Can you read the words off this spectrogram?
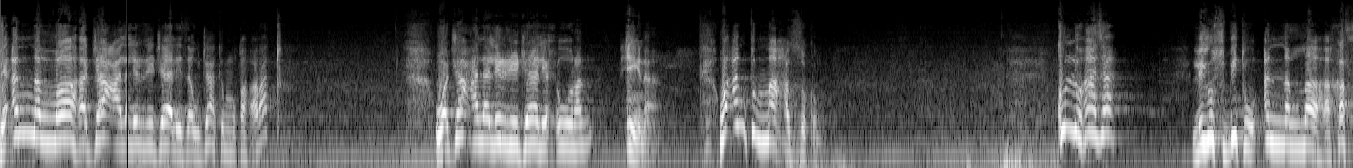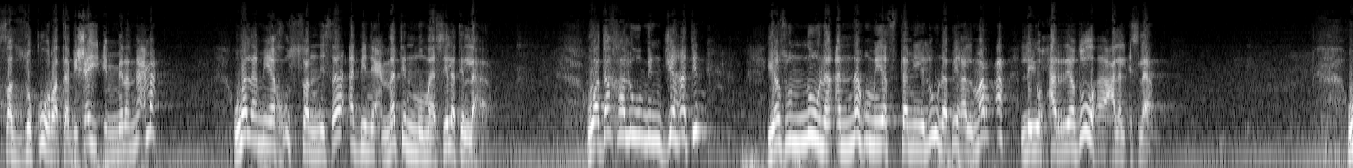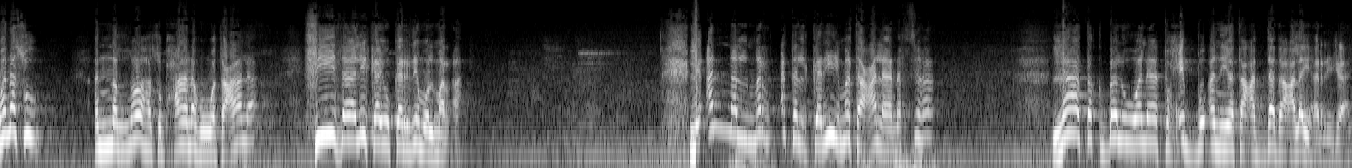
لأن الله جعل للرجال زوجات مطهرات وجعل للرجال حورا حينا. وأنتم ما حظكم؟ كل هذا ليثبتوا أن الله خص الذكورة بشيء من النعمة ولم يخص النساء بنعمة مماثلة لها. ودخلوا من جهة يظنون أنهم يستميلون بها المرأة ليحرضوها على الإسلام. ونسوا أن الله سبحانه وتعالى في ذلك يكرم المرأة. لأن المرأة الكريمة على نفسها لا تقبل ولا تحب أن يتعدد عليها الرجال.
